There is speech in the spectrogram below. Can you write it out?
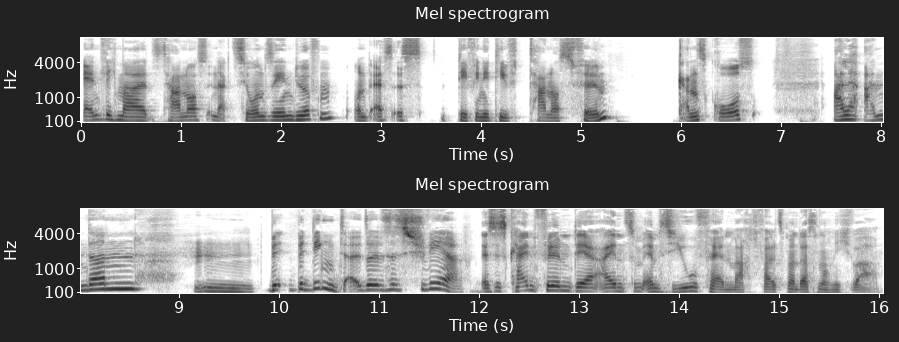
endlich mal Thanos in Aktion sehen dürfen. Und es ist definitiv Thanos-Film. Ganz groß. Alle anderen, be bedingt. Also es ist schwer. Es ist kein Film, der einen zum MCU-Fan macht, falls man das noch nicht war.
